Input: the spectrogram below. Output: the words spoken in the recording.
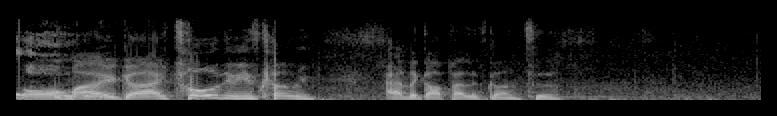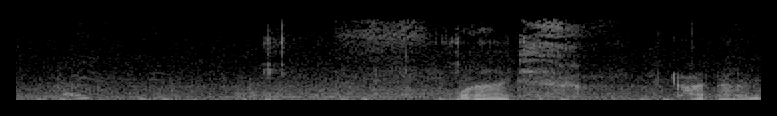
Oh, my god, I told you he's coming. And the god pallet's gone too. What? God, um,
